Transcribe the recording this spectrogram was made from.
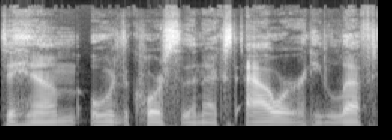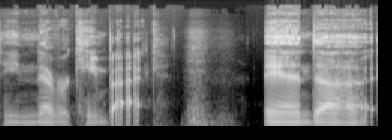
to him over the course of the next hour. And he left and he never came back. And uh,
